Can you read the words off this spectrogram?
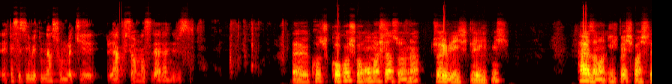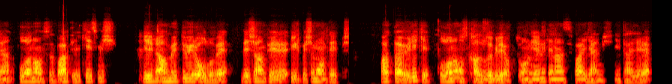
Efes hezimetinden sonraki reaksiyon nasıl değerlendirirsin? Ee, Koç Kokoşkov o maçtan sonra şöyle bir değişikliğe gitmiş. Her zaman ilk 5 başlayan Ulanovs'ı Bartel'i kesmiş. Yerine Ahmet Düverioğlu ve Dechampierre'i ilk 5'e monte etmiş. Hatta öyle ki Ulanovs kadroda bile yoktu. Onun yerine Kenan Sipahi gelmiş İtalya'ya.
